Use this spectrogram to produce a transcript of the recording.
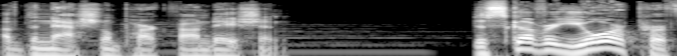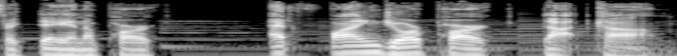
of the National Park Foundation. Discover your perfect day in a park at findyourpark.com.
